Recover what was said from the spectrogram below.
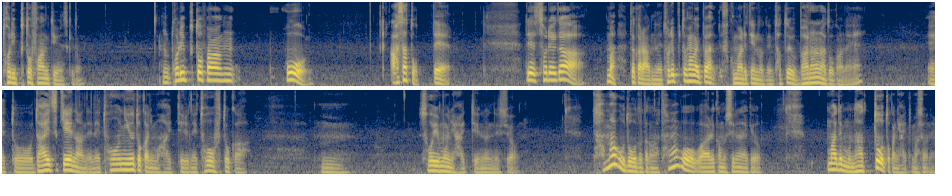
トリプトファンっていうんですけどトリプトファンを朝取ってでそれがまあだからあのねトリプトファンがいっぱい含まれてるので例えばバナナとかねえっ、と大豆系なんでね豆乳とかにも入ってるね豆腐とかうんそういうものに入っているんですよ。卵どうだったかな？卵はあれかもしれないけどまあでも納豆とかに入ってますよね。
